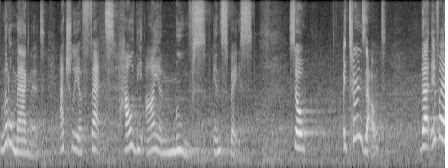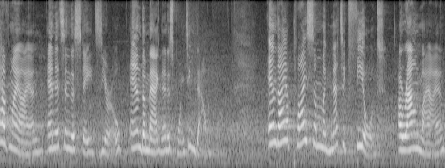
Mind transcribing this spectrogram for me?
little magnet actually affects how the ion moves in space. So it turns out that if I have my ion and it's in the state zero and the magnet is pointing down, and I apply some magnetic field around my ion,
